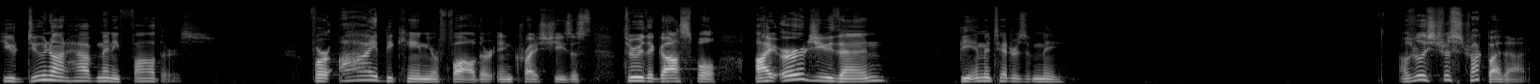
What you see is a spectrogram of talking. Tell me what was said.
you do not have many fathers. For I became your father in Christ Jesus through the gospel. I urge you then, be imitators of me. I was really just struck by that.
